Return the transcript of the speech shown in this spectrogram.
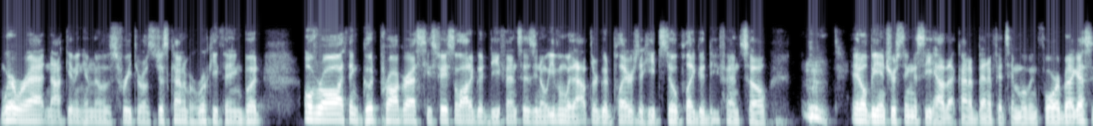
where we're at not giving him those free throws. Just kind of a rookie thing, but overall, I think good progress. He's faced a lot of good defenses. You know, even without their good players, the Heat still play good defense. So it'll be interesting to see how that kind of benefits him moving forward. But I guess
